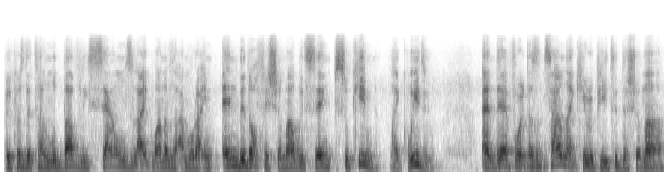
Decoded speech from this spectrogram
because the Talmud Bavli sounds like one of the Amoraim ended off his Shema with saying psukim, like we do and therefore it doesn't sound like he repeated the Shema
